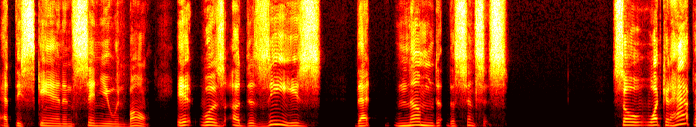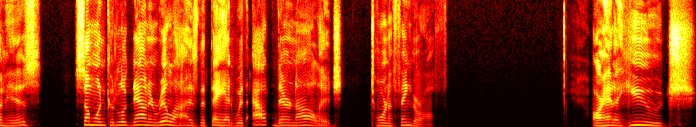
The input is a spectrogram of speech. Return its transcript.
at the skin and sinew and bone, it was a disease that numbed the senses. So, what could happen is someone could look down and realize that they had, without their knowledge, torn a finger off or had a huge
